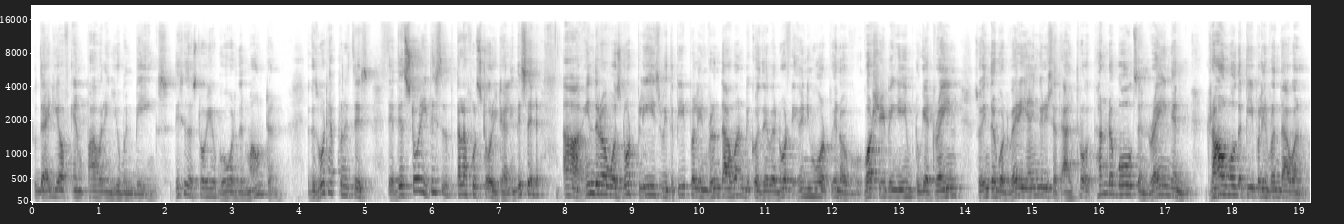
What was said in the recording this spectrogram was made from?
to the idea of empowering human beings. This is the story of Govardhan mountain. Because what happened is this, the story, this is a colorful storytelling. They said, ah, Indra was not pleased with the people in Vrindavan because they were not anymore, you know, worshipping him to get rain. So Indra got very angry, he said, I'll throw thunderbolts and rain and drown all the people in Vrindavan.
